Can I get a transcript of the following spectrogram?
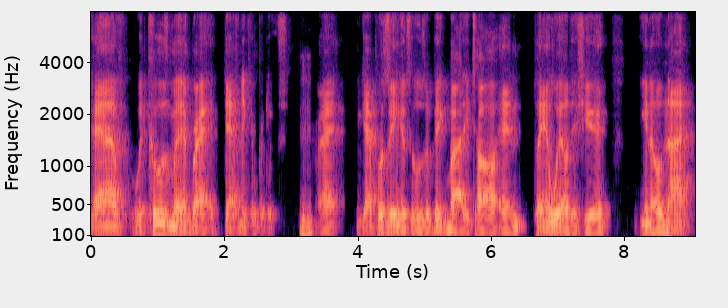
have with Kuzma and Brad definitely can produce, mm-hmm. right? You got Porzingis, who's a big body, tall, and playing well this year. You know, not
